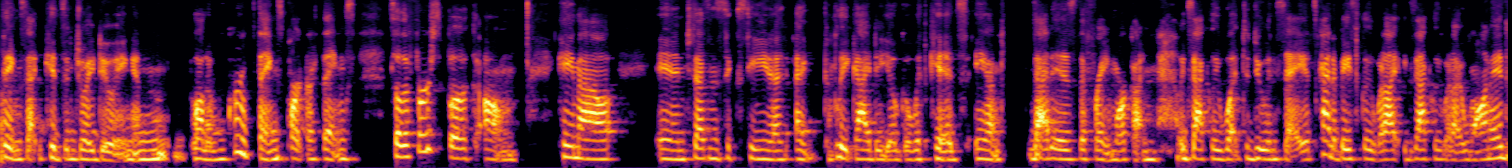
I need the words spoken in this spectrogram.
things that kids enjoy doing and a lot of group things partner things so the first book um, came out in 2016 a, a, complete guide to yoga with kids and that is the framework on exactly what to do and say. It's kind of basically what i exactly what i wanted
